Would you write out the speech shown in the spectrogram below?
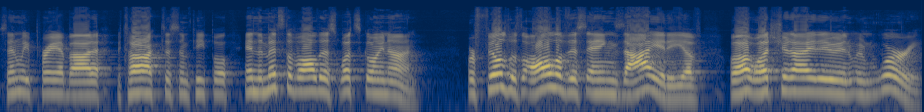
So then we pray about it. We talk to some people. In the midst of all this, what's going on? We're filled with all of this anxiety of, well, what should I do? And, and worry.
